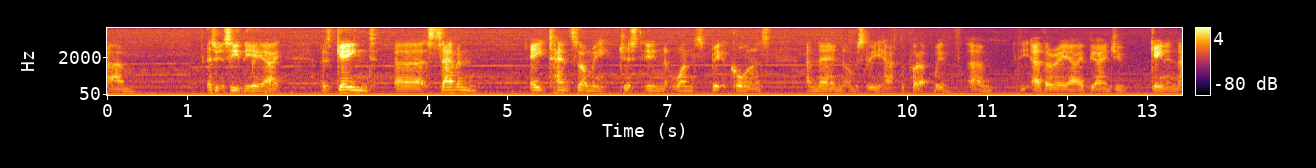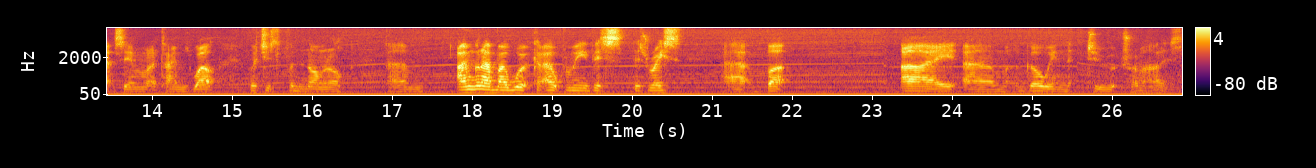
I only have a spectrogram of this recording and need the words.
um, as you can see, the AI has gained uh, seven, eight tenths on me just in one bit of corners. And then obviously you have to put up with um, the other AI behind you gaining that same amount of time as well which is phenomenal. Um, I'm gonna have my work cut out for me this this race uh, but I am going to try my hardest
